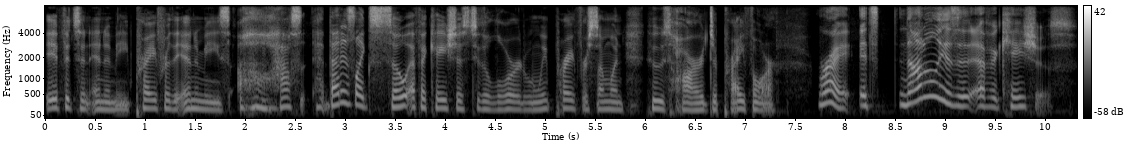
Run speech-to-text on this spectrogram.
if it's an enemy, pray for the enemies. Oh, how that is like so efficacious to the Lord when we pray for someone who's hard to pray for. Right. It's not only is it efficacious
